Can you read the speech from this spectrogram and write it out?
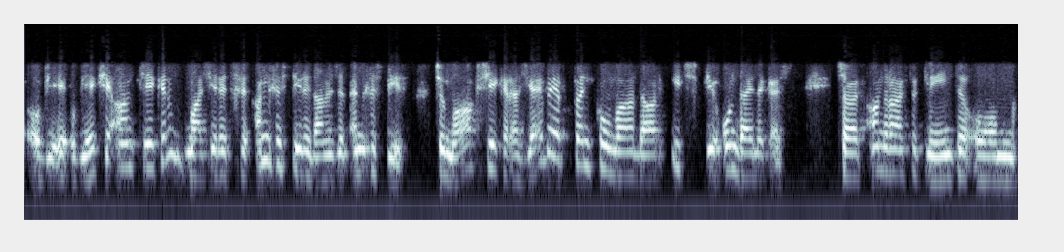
op die objeksie aanteken, maar as jy dit aangestuur het, dan is dit ingestuur. So maak seker as jy by 'n punt kom waar daar iets vir onduidelik is, sou ek aanraai vir kliënte om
